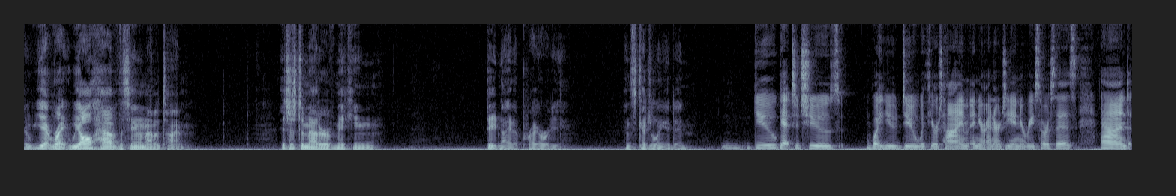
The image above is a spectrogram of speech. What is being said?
Uh, yeah, right. We all have the same amount of time. It's just a matter of making date night a priority and scheduling it in. You get to choose what you do with your time and your energy and your resources. And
